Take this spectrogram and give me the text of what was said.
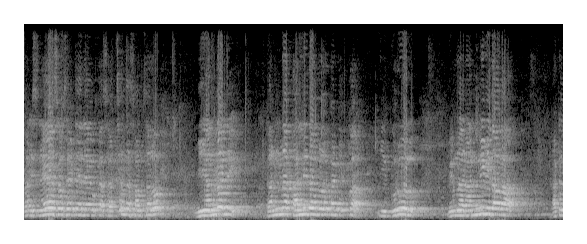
మరి స్నేహ సొసైటీ అనే ఒక స్వచ్ఛంద సంస్థలో మీ అందరినీ కన్న తల్లిదండ్రుల కంటే ఎక్కువ ఈ గురువులు మిమ్మల్ని అన్ని విధాల అటు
